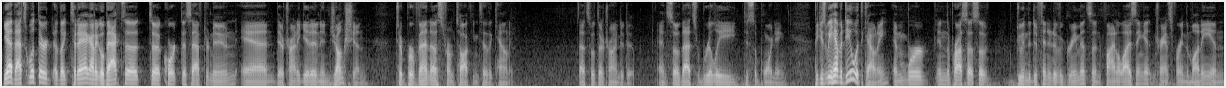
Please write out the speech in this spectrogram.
Yeah, that's what they're like today. I got to go back to, to court this afternoon, and they're trying to get an injunction to prevent us from talking to the county. That's what they're trying to do. And so that's really disappointing because we have a deal with the county, and we're in the process of doing the definitive agreements and finalizing it and transferring the money, and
